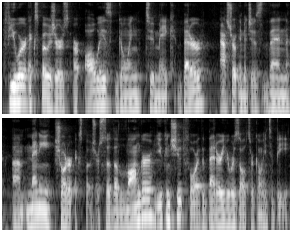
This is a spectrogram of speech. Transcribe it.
fewer exposures are always going to make better astro images than um, many shorter exposures. So the longer you can shoot for, the better your results are going to be.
